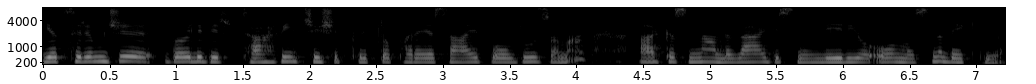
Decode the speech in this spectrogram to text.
yatırımcı böyle bir tahvil çeşit kripto paraya sahip olduğu zaman arkasından da vergisinin veriyor olmasını bekliyor.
